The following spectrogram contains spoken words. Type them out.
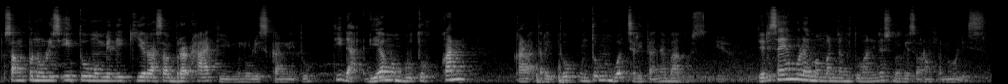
sang penulis itu memiliki rasa berat hati menuliskan itu? Tidak, dia membutuhkan karakter itu untuk membuat ceritanya bagus. Ya. Jadi saya mulai memandang Tuhan itu sebagai seorang penulis.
